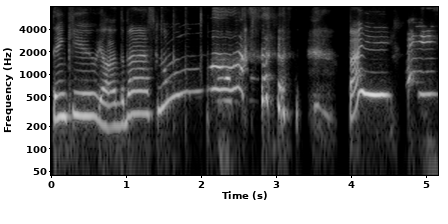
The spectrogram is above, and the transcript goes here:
Thank you. Y'all are the best. Bye. Bye.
